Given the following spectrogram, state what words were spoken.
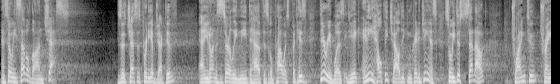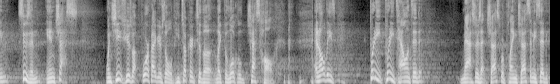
And so he settled on chess. He says chess is pretty objective, and you don't necessarily need to have physical prowess. But his theory was if you take any healthy child, you can create a genius. So he just set out trying to train Susan in chess. When she, she was about four or five years old, he took her to the, like the local chess hall. and all these pretty, pretty talented masters at chess were playing chess. And he said,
